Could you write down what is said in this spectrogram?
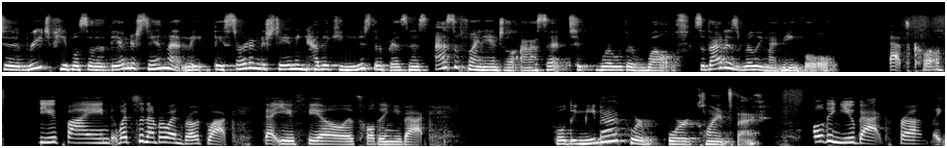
to reach people so that they understand that and they, they start understanding how they can use their business as a financial asset to grow their wealth. So that is really my main goal. That's cool. Do you find what's the number one roadblock that you feel is holding you back? Holding me back or or clients back? Holding you back from like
